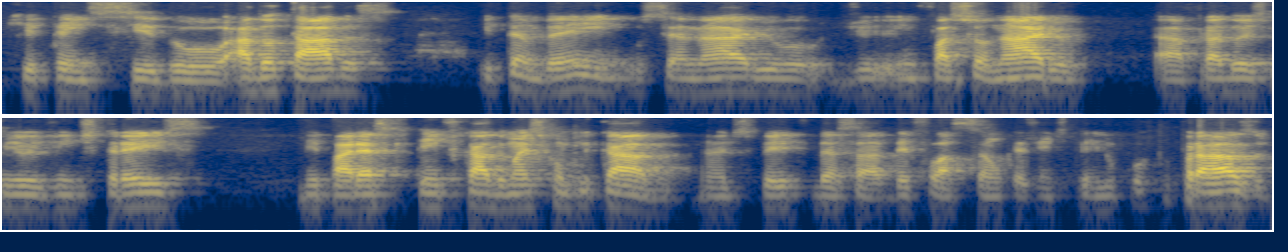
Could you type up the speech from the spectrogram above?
que têm sido adotadas e também o cenário de inflacionário ah, para 2023 me parece que tem ficado mais complicado, né, a despeito dessa deflação que a gente tem no curto prazo,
